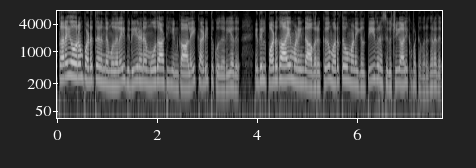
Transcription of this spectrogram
கரையோரம் படுத்திருந்த முதலை திடீரென மூதாட்டியின் காலை கடித்து குதறியது. இதில் படுகாயமடைந்த அவருக்கு மருத்துவமனையில் தீவிர சிகிச்சை அளிக்கப்பட்டு வருகிறது.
